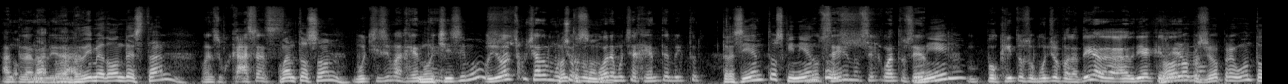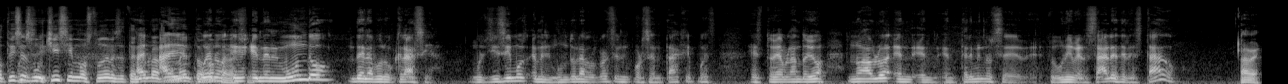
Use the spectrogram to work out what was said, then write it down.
ante la No, realidad. pues dime dónde están. o en sus casas. ¿Cuántos son? Muchísima gente. ¿Muchísimos? Yo he escuchado muchos rumores, mucha gente, Víctor. ¿300? No ¿500? sé, no sé cuántos sean. ¿Mil? Poquitos o muchos para ti. Habría que No, ver, no, pues yo pregunto. Dices Pues sí. muchísimos, tú debes de tener un Hay- argumento. ¿no? bueno, en, el mundo de la burocracia, muchísimos en el mundo de la burocracia, en porcentaje, pues estoy hablando yo, no hablo en, en- en términos eh, universales del Estado. A ver,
